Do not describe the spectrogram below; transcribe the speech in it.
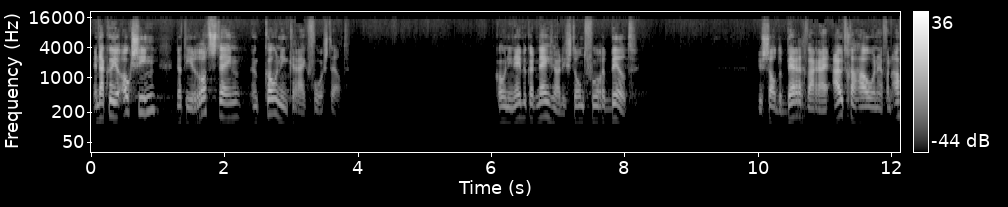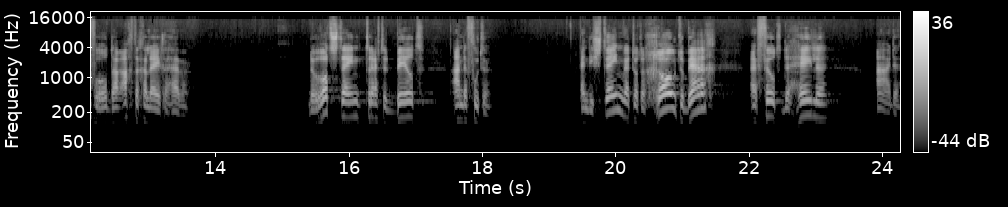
En daar kun je ook zien dat die rotsteen een koninkrijk voorstelt. Koning Nebukadnezar die stond voor het beeld. Dus zal de berg waar hij uitgehouwen en van afrolt daarachter gelegen hebben. De rotsteen treft het beeld aan de voeten. En die steen werd tot een grote berg en vult de hele aarde.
